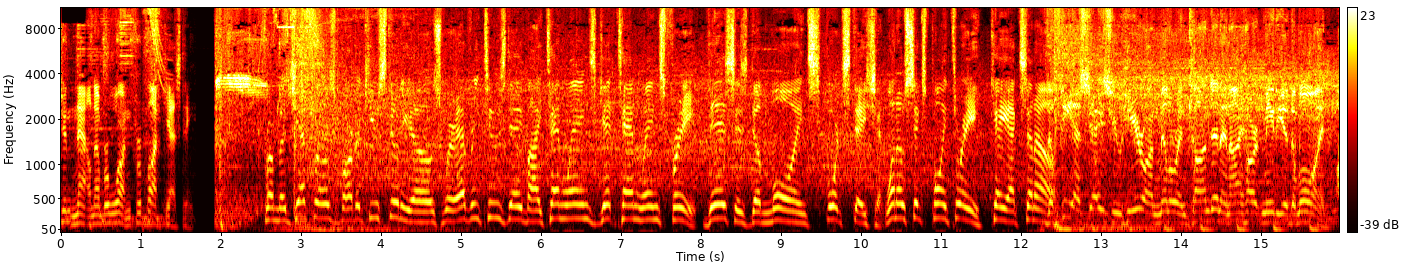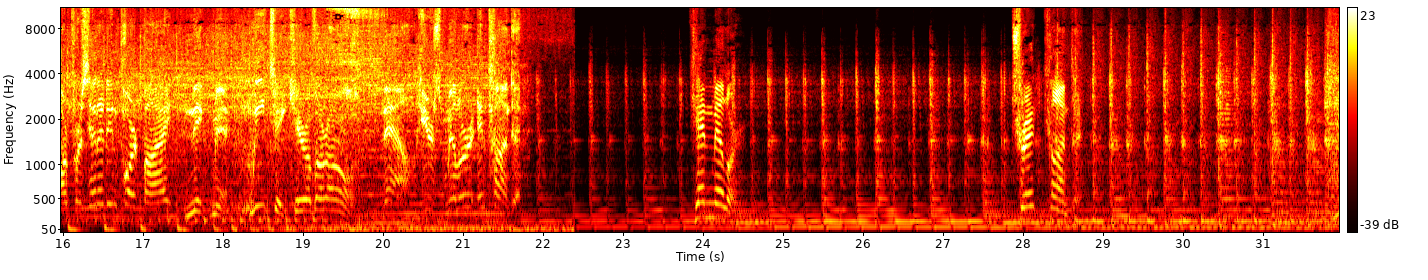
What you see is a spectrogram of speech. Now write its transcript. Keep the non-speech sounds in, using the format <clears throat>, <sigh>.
Now, number one for podcasting. From the Jethro's Barbecue Studios, where every Tuesday buy 10 wings, get 10 wings free. This is Des Moines Sports Station, 106.3 KXNO. The PSAs you hear on Miller and Condon and iHeartMedia Des Moines are presented in part by Nick Mick. We take care of our own. Now, here's Miller and Condon. Ken Miller. Trent Condon.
